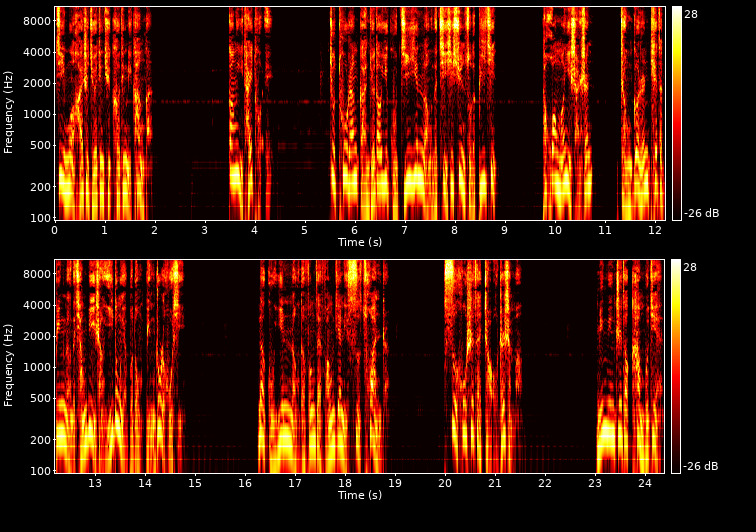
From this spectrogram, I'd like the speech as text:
寂寞还是决定去客厅里看看。刚一抬腿。就突然感觉到一股极阴冷的气息迅速的逼近，他慌忙一闪身，整个人贴在冰冷的墙壁上，一动也不动，屏住了呼吸。那股阴冷的风在房间里四窜着，似乎是在找着什么。明明知道看不见，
